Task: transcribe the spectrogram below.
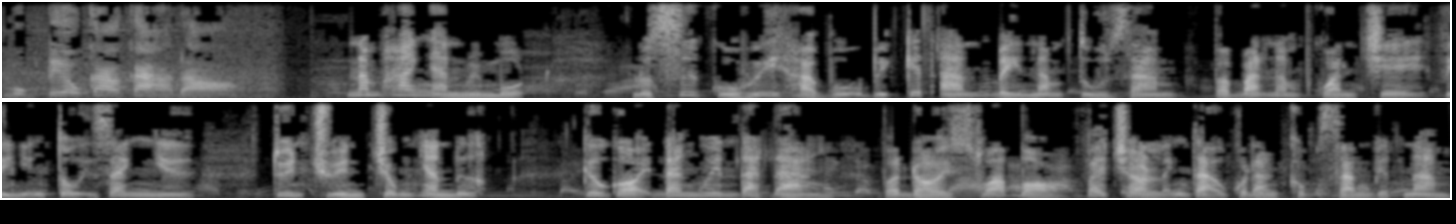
mục tiêu cao cả đó. Năm 2011 luật sư Cù Huy Hà Vũ bị kết án 7 năm tù giam và 3 năm quản chế vì những tội danh như tuyên truyền chống nhà nước, kêu gọi đa nguyên đa đảng và đòi xóa bỏ vai trò lãnh đạo của Đảng Cộng sản Việt Nam.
